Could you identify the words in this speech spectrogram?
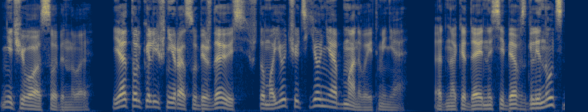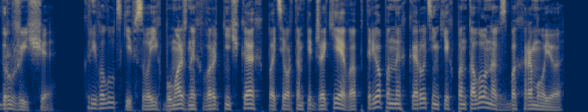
«Ничего особенного. Я только лишний раз убеждаюсь, что мое чутье не обманывает меня. Однако дай на себя взглянуть, дружище». Криволуцкий в своих бумажных воротничках, потертом пиджаке, в обтрепанных коротеньких панталонах с бахромою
